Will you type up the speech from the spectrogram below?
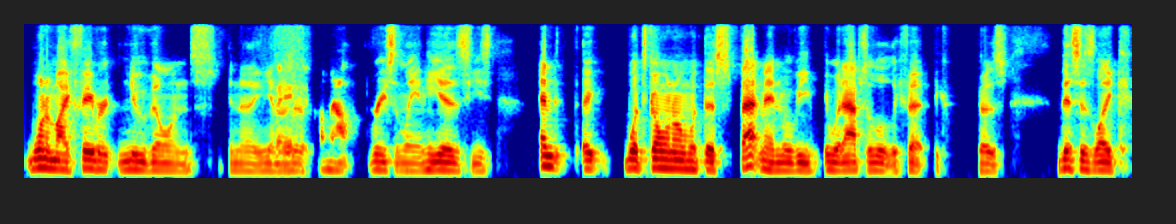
one of my favorite new villains in the you know that have come out recently, and he is he's and uh, what's going on with this Batman movie, it would absolutely fit because this is like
